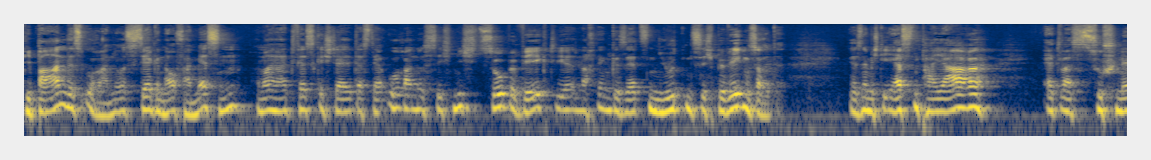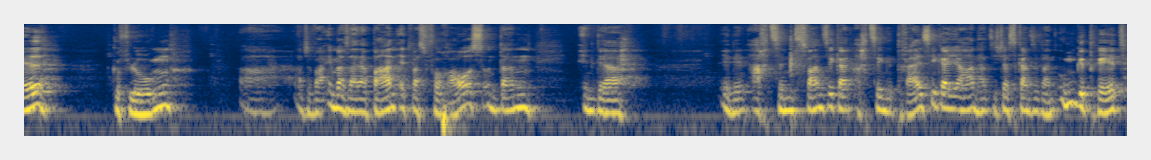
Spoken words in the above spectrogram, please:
die Bahn des Uranus sehr genau vermessen und man hat festgestellt, dass der Uranus sich nicht so bewegt, wie er nach den Gesetzen Newtons sich bewegen sollte. Er ist nämlich die ersten paar Jahre etwas zu schnell geflogen, äh, also war immer seiner Bahn etwas voraus und dann in, der, in den 1820er, 1830er Jahren hat sich das Ganze dann umgedreht.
